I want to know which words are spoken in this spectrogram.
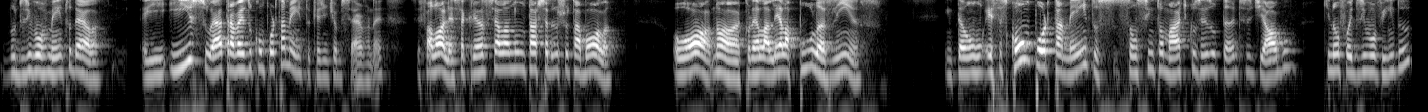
no desenvolvimento dela. E, e isso é através do comportamento que a gente observa, né? Você fala, olha, essa criança ela não tá sabendo chutar a bola. Ou, ó, não, quando ela lê, ela pula as linhas. Então, esses comportamentos são sintomáticos resultantes de algo que não foi desenvolvido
